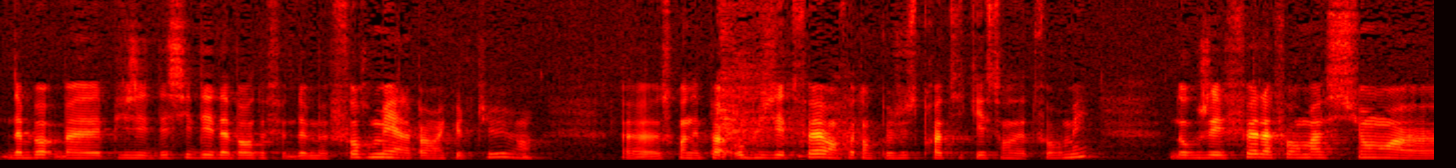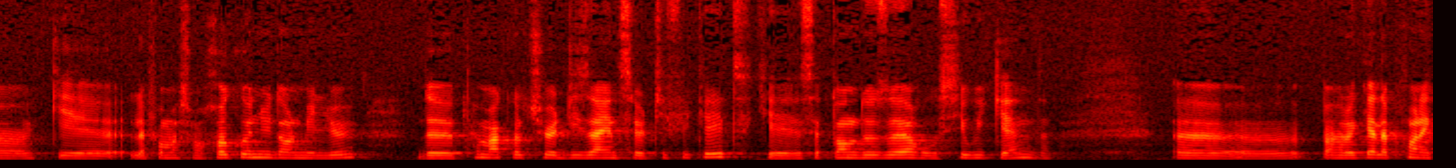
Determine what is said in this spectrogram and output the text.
d'abord, bah, puis j'ai décidé d'abord de, me former à la permaculture, euh, ce qu'on n'est pas obligé de faire. En fait, on peut juste pratiquer sans être formé. Donc, j'ai fait la formation qui est la formation reconnue dans le milieu de Permaculture Design Certificate, qui est 72 heures ou 6 week-ends, par lequel après on est,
